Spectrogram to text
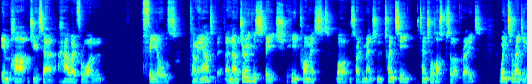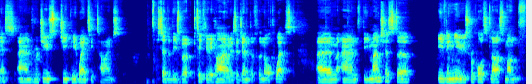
in part due to how everyone feels coming out of it. And now during his speech, he promised, well, sorry, he mentioned 20 potential hospital upgrades, winter readiness, and reduced GP waiting times. He said that these were particularly high on his agenda for the Northwest. Um, and the Manchester Evening News reported last month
